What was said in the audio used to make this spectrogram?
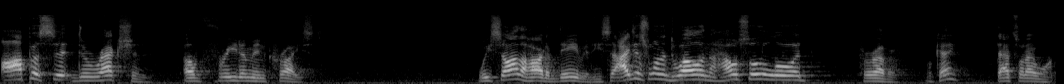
opposite direction of freedom in Christ. We saw the heart of David. He said, I just want to dwell in the house of the Lord forever. Okay? That's what I want.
